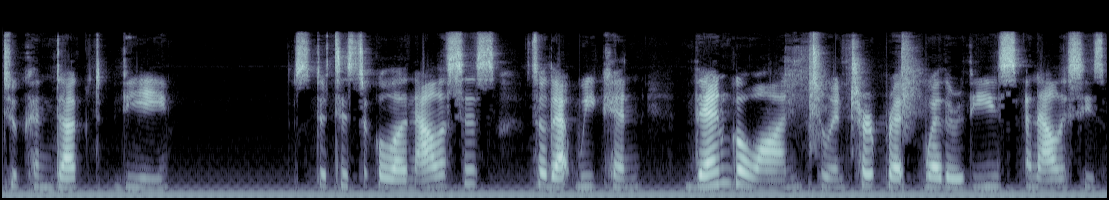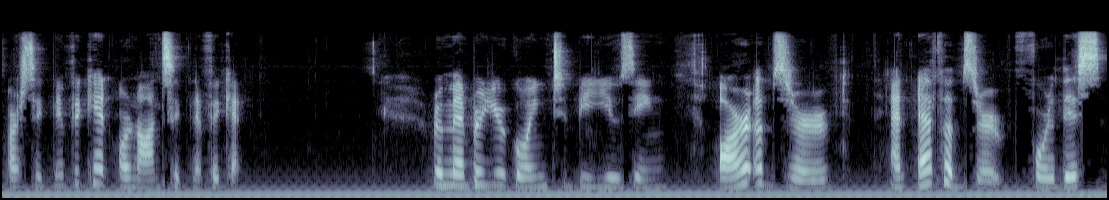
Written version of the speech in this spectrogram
to conduct the statistical analysis so that we can then go on to interpret whether these analyses are significant or non-significant. Remember you're going to be using R observed and F observed for this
